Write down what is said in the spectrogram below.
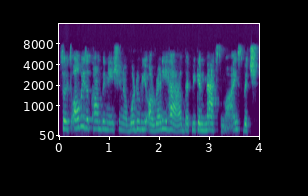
So it's always a combination of what do we already have that we can maximize, which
